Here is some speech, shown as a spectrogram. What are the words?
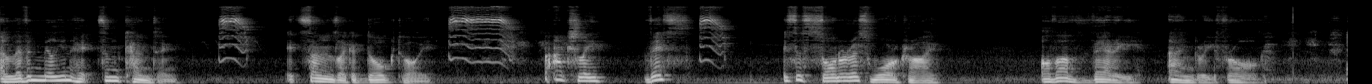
Eleven million hits and counting. It sounds like a dog toy. But actually, this is the sonorous war cry of a very angry frog.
